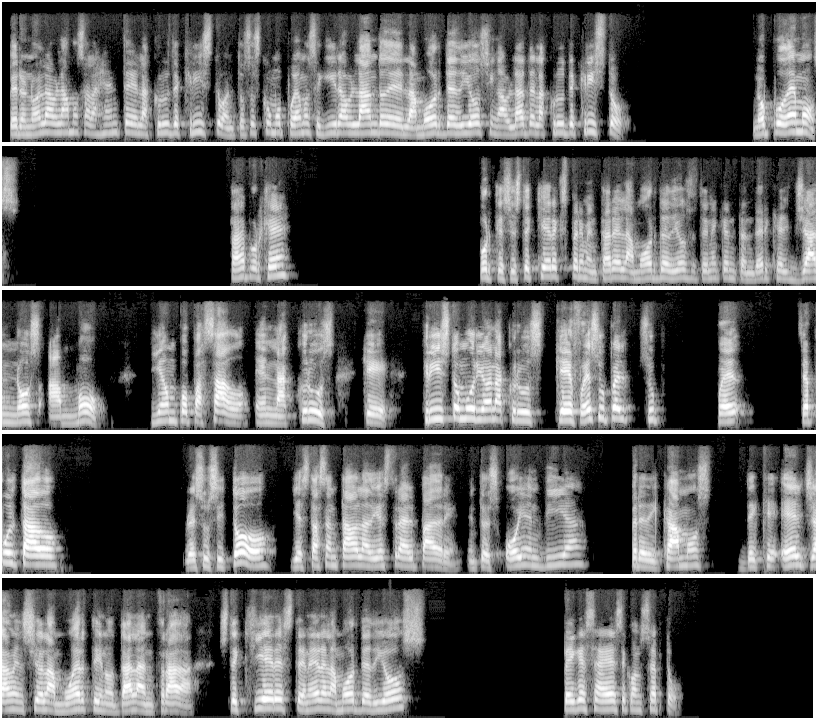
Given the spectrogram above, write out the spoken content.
Pero no le hablamos a la gente de la cruz de Cristo. Entonces, ¿cómo podemos seguir hablando del amor de Dios sin hablar de la cruz de Cristo? No podemos. ¿Sabe por qué? Porque si usted quiere experimentar el amor de Dios, tiene que entender que Él ya nos amó tiempo pasado en la cruz, que Cristo murió en la cruz, que fue, fue sepultado, resucitó y está sentado a la diestra del Padre. Entonces, hoy en día predicamos de que Él ya venció la muerte y nos da la entrada. Usted quiere tener el amor de Dios, péguese a ese concepto.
